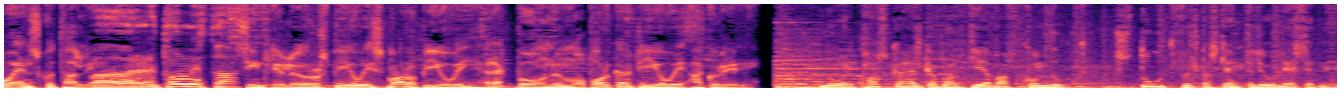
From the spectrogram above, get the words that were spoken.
og ensku tali. Hvað verður tónlist það? Sínd í Laugrósbíói, Smárabíói, Regbóunum og Borgarbíói Akureyri. Nú er páskahelgablað DFF komið út. Stút fullt af skemmtilegu lesefni.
